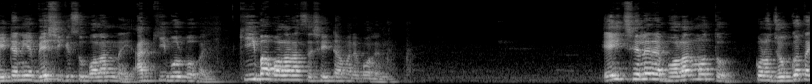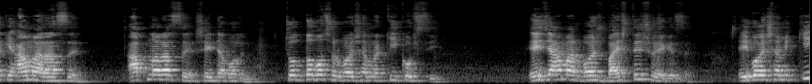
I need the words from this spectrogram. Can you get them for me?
এইটা নিয়ে বেশি কিছু বলার নাই। আর কি বলব ভাই? কি বা বলার আছে সেইটা আমারে বলেন এই ছেলেরে বলার মতো কোনো যোগ্যতা কি আমার আছে? আপনার আছে? সেইটা বলেন। চোদ্দ বছর বয়সে আমরা কি করছি? এই যে আমার বয়স বাইশ তেইশ হয়ে গেছে, এই বয়সে আমি কি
